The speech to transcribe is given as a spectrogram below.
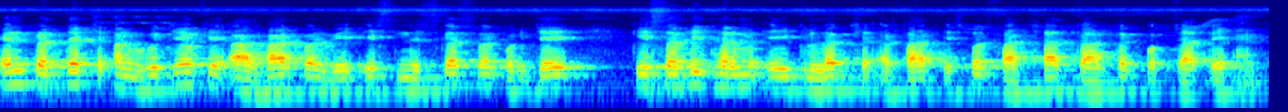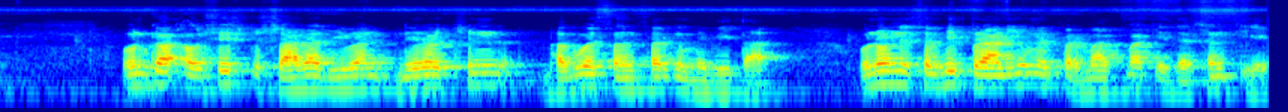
इन प्रत्यक्ष अनुभूतियों के आधार पर वे इस निष्कर्ष पर पहुँचे कि सभी धर्म एक लक्ष्य अर्थात ईश्वर साक्षात्कार तक पहुँचाते हैं। उनका अवशिष्ट सारा जीवन निरवच्छिन्न भगवत संसर्ग में बीता। उन्होंने सभी प्राणियों में परमात्मा के दर्शन किए।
